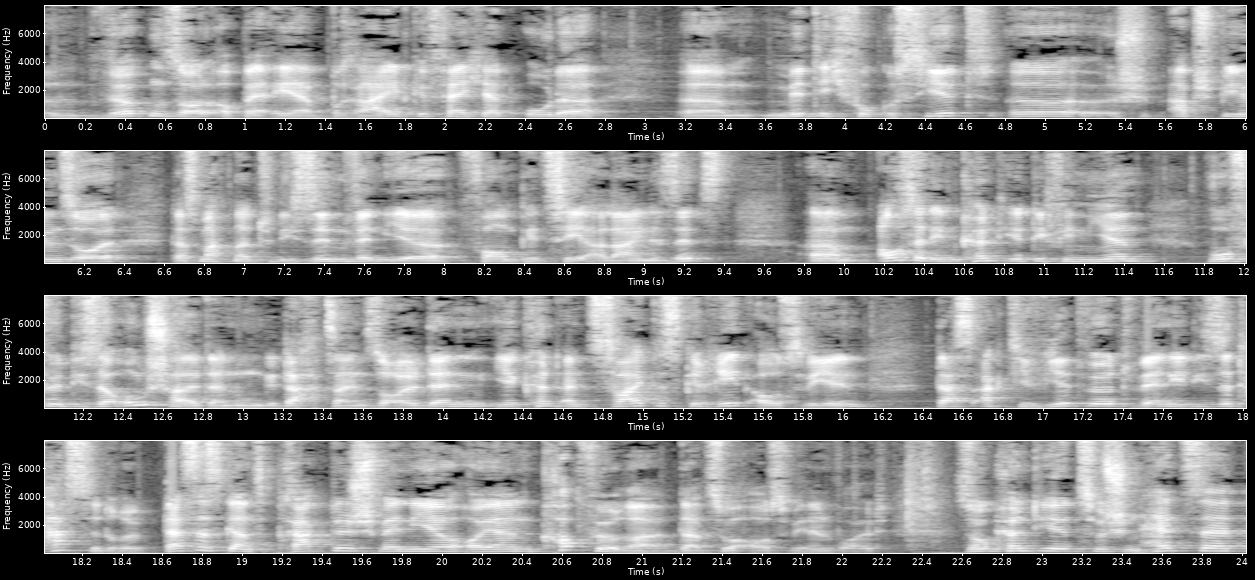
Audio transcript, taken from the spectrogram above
äh, wirken soll, ob er eher breit gefächert oder ähm, mittig fokussiert äh, abspielen soll. Das macht natürlich Sinn, wenn ihr vorm PC alleine sitzt. Ähm, außerdem könnt ihr definieren, wofür dieser Umschalter nun gedacht sein soll, denn ihr könnt ein zweites Gerät auswählen, das aktiviert wird, wenn ihr diese Taste drückt. Das ist ganz praktisch, wenn ihr euren Kopfhörer dazu auswählen wollt. So könnt ihr zwischen Headset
